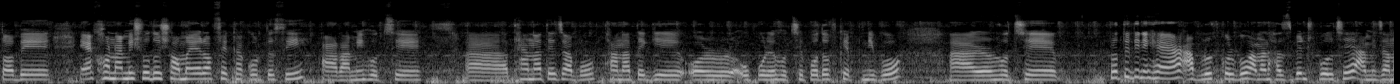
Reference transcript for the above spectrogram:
তবে এখন আমি শুধু সময়ের অপেক্ষা করতেছি। আর আমি হচ্ছে থানাতে যাব। থানাতে গিয়ে ওর উপরে হচ্ছে পদক্ষেপ নিব। আর হচ্ছে, প্রতিদিনই হ্যাঁ আপলোড করব। আমার হাজব্যান্ড বলছে, আমি যেন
